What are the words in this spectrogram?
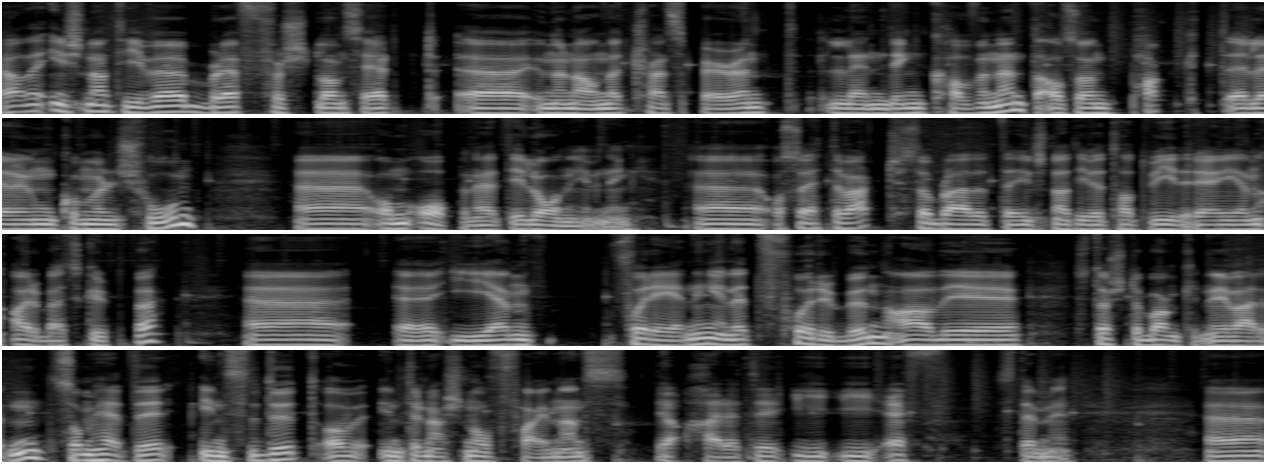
Ja, det Initiativet ble først lansert eh, under navnet Transparent Lending Covenant, altså en pakt eller en konvensjon om åpenhet i långivning. Eh, også etter hvert så ble dette initiativet tatt videre i en arbeidsgruppe eh, eh, i en forening eller et forbund av de største bankene i verden, som heter Institute of International Finance. Ja, Heretter IIF. Stemmer. Eh,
